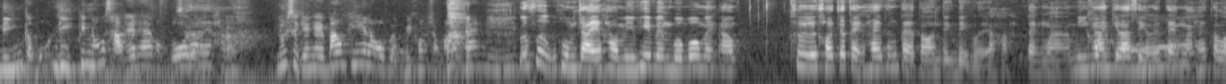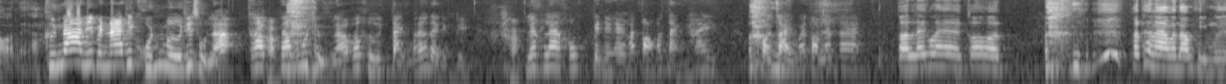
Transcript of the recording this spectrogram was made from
หนิงกับโบหนิงเป็นน้องสาวแท้ๆของโบเลใช่ย ค่ะ รู้สึกยังไงบ้างพี่เราแบบมีความสามารถด้านนี้ รู้สึกภูมิใจค่ะ มีพี่เป็นโบโบเมคอัพ คือเขาจะแต่งให้ตั้งแต่ตอนเด็กๆเลยอะค่ะ แต่งมามีงานกีฬาสีอะไรแต่งมาให้ตลอดเลยอะคือหน้านี้เป็นหน้าที่คุ้นมือที่สุดแล้วถ้าครับ ถ้าพูดถึงแล้วก็คือแต่งมาตั้งแต่เด็กค่ะๆแรก ๆเขาเป็นยังไงคะตอนเขาแต่งให้พอใจไหมตอนแรกตอนแรกๆก็ พัฒนามาตามฝีมือ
